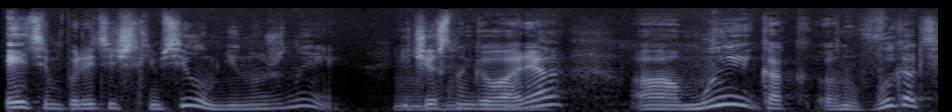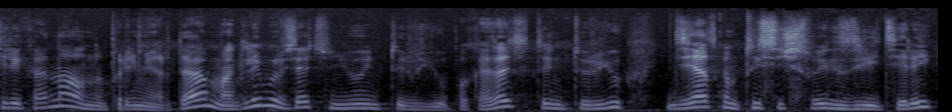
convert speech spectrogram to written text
этим политическим силам не нужны. И, честно говоря, а, мы, как, ну, вы как телеканал, например, да, могли бы взять у него интервью, показать это интервью десяткам тысяч своих зрителей,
